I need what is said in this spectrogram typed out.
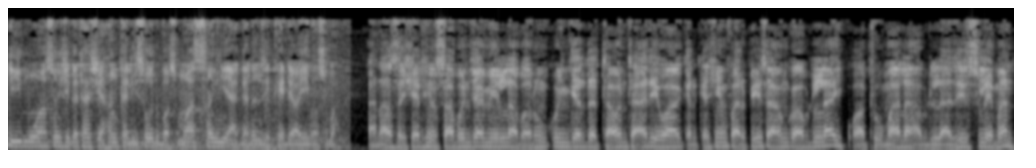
dimuwa sun shiga tashin hankali saboda ba su ma sanya ganin zai kai da wayi masu ba. A nasa sharhin sabon jami'in labarun ƙungiyar dattawan ta arewa ƙarƙashin farfesa ango abdullahi wato malam abdulaziz suleiman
